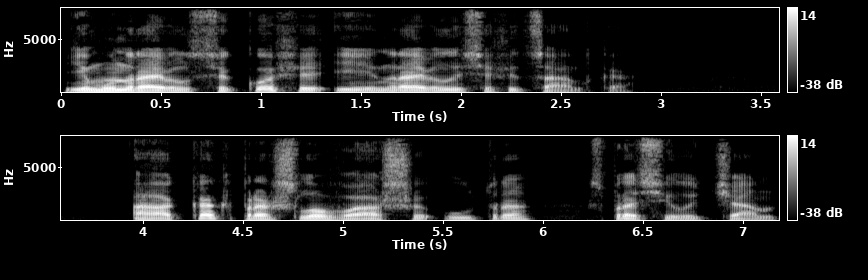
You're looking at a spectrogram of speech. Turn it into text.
Ему нравился кофе и нравилась официантка. «А как прошло ваше утро?» — спросила Чан.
